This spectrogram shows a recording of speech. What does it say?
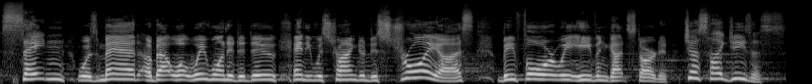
Satan was mad about what we wanted to do, and he was trying to destroy us before we even got started, just like Jesus.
